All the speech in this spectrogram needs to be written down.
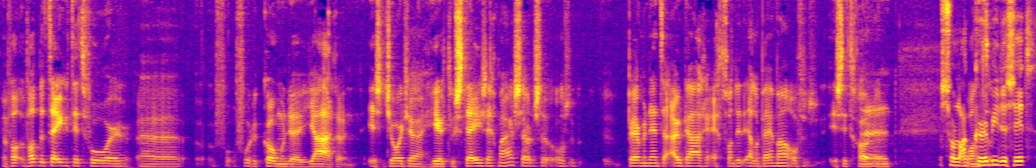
Wat, wat betekent dit voor, voor, voor, de komende jaren? Is Georgia here to stay, zeg maar? Zouden ze permanente uitdagen echt van dit Alabama? Of is dit gewoon een Zolang Want, Kirby er zit,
